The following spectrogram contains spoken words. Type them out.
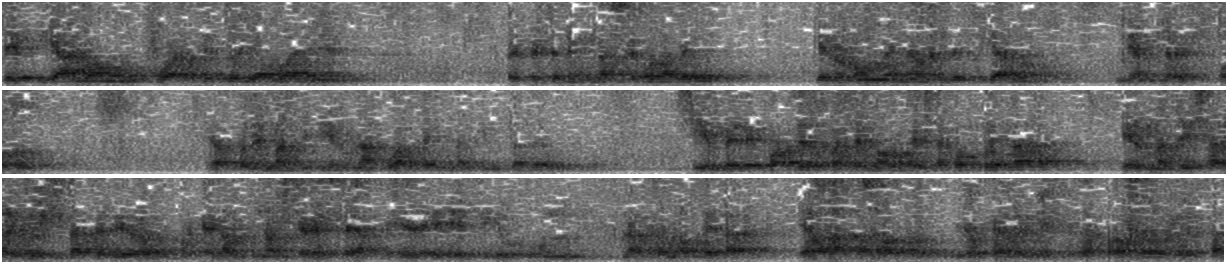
De piano un cuarteto y a guanya perquè tenim una segona veu que normalment en el de piano n'hi ha tres o dos. Ja podem admitir una quarta i una quinta veu si en vez de cuarteto passem a orquesta completa el mateix arreglista però perquè no, no és que sea és, és un, una cosa mal feta l'adaptador jo que arreglista és la prova de l'orquesta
